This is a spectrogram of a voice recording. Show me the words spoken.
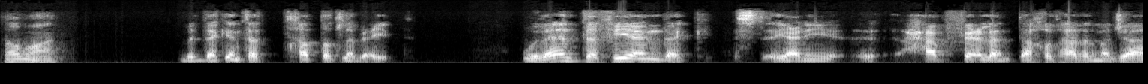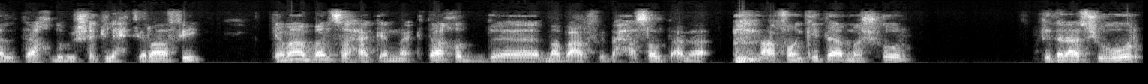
طبعا. بدك أنت تخطط لبعيد. وإذا أنت في عندك يعني حاب فعلا تأخذ هذا المجال تأخذه بشكل احترافي كمان بنصحك إنك تأخذ ما بعرف إذا حصلت على عفوا كتاب مشهور في ثلاث شهور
